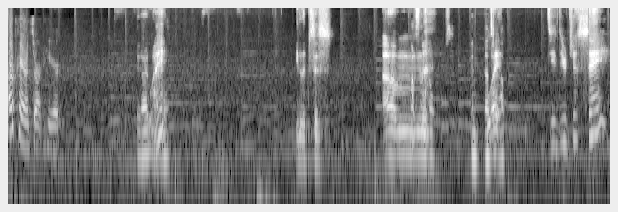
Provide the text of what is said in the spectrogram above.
our parents aren't here. Did I- What? Ellipsis. Um, What's the noise? That What? stop? did you just say?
